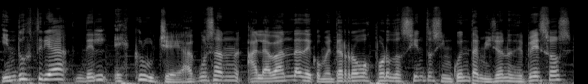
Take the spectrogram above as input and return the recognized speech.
Industria del escruche. Acusan a la banda de cometer robos por 250 millones de pesos.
